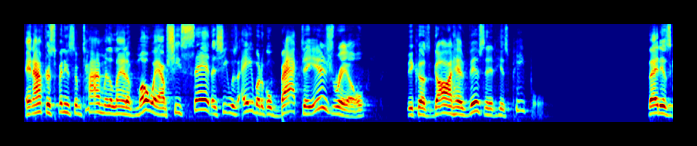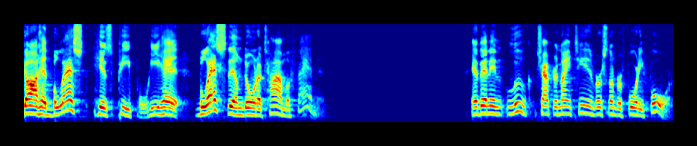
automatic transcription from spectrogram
And after spending some time in the land of Moab, she said that she was able to go back to Israel because God had visited his people. That is, God had blessed his people, He had blessed them during a time of famine. And then in Luke chapter 19, verse number 44,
